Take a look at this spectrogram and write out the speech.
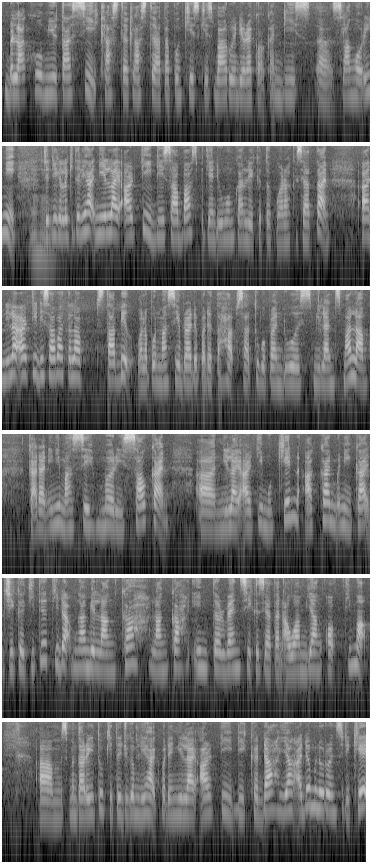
berlaku mutasi kluster-kluster ataupun kes-kes baru yang direkodkan di uh, Selangor ini. Uh-huh. Jadi kalau kita lihat nilai RT di Sabah seperti yang diumumkan oleh Ketua Pengarah Kesihatan, uh, nilai RT di Sabah telah stabil walaupun masih berada pada tahap 1.29 semalam. Keadaan ini masih merisaukan. Uh, nilai RT mungkin akan meningkat jika kita tidak mengambil langkah-langkah intervensi kesihatan awam yang optimal. Um, sementara itu kita juga melihat kepada nilai RT di Kedah yang ada menurun sedikit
